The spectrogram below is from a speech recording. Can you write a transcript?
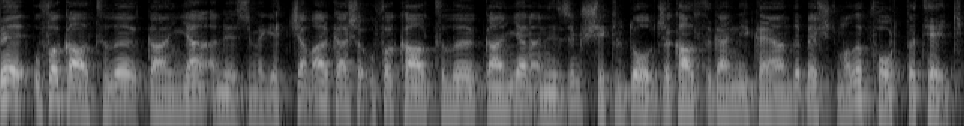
Ve ufak altılı ganyan analizime geçeceğim. Arkadaşlar ufak altılı ganyan analizim şu şekilde olacak. Altı ganyan ilk ayağında 5 numaralı Fort'ta tek.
